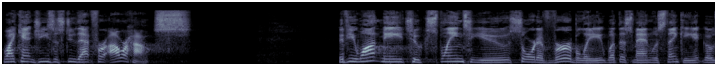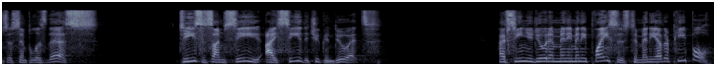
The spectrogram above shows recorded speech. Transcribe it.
Why can't Jesus do that for our house? If you want me to explain to you, sort of verbally, what this man was thinking, it goes as simple as this Jesus, I'm see, I see that you can do it. I've seen you do it in many, many places to many other people.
